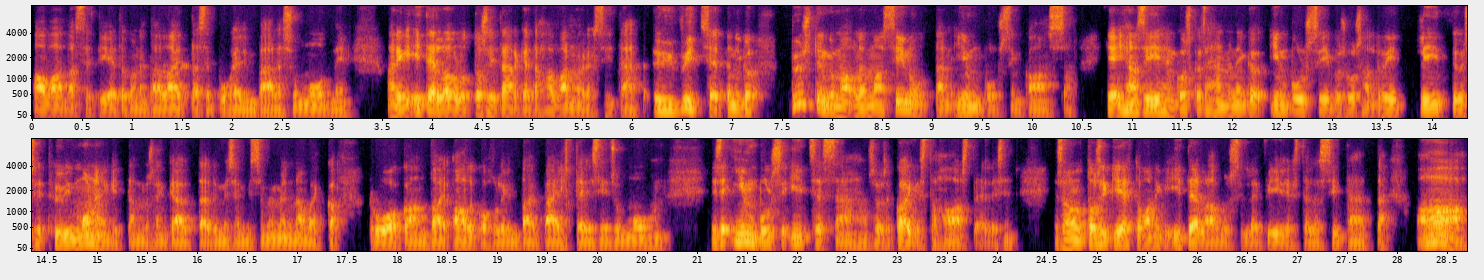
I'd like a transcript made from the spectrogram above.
avata se tietokone tai laittaa se puhelin päälle sun muut, niin ainakin itsellä on ollut tosi tärkeää havainnoida sitä, että ei vitsi, että niin kuin, pystynkö mä olemaan sinut tämän impulssin kanssa. Ja ihan siihen, koska sehän niin impulsiivisuus liittyy sit hyvin moneenkin tämmöiseen käyttäytymiseen, missä me mennään vaikka ruokaan tai alkoholiin tai päihteisiin sun muuhun, niin se impulssi itsessään se on se kaikista haasteellisin. Ja se on ollut tosi kiehtovaa ainakin itsellä ollut sille fiilistellä sitä, että aa,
